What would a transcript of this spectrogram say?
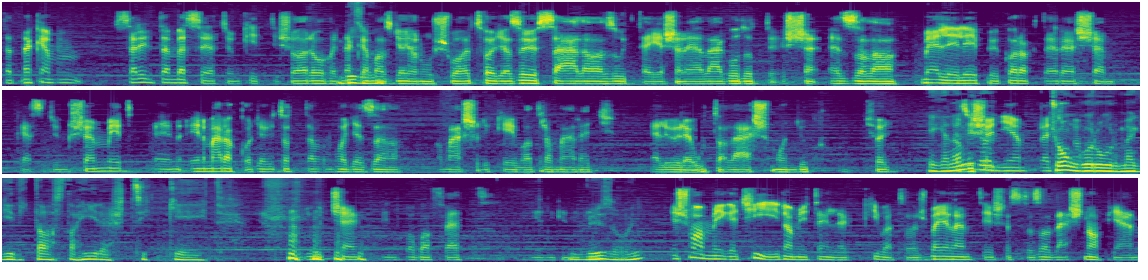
tehát nekem szerintem beszéltünk itt is arról, hogy Bizony. nekem az gyanús volt, hogy az ő szála az úgy teljesen elvágódott, és ezzel a mellé lépő karakterrel sem kezdtünk semmit. Én, én már akkor gyanítottam, hogy ez a, a második évadra már egy előre utalás mondjuk. Úgyhogy igen, ez is egy ilyen Csongor úr megírta azt a híres cikkét. Liu mint Boba Fett. Igen, igen. Bizony. És van még egy hír, ami tényleg hivatalos bejelentés, ezt az adás napján,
